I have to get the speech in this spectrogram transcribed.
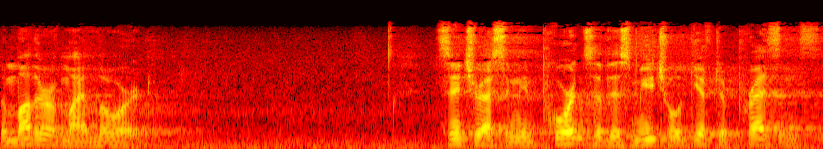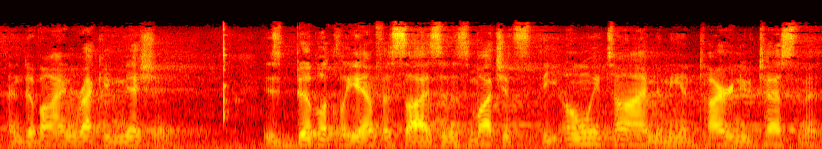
the mother of my Lord. It's interesting, the importance of this mutual gift of presence and divine recognition is biblically emphasized in as much as it's the only time in the entire New Testament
